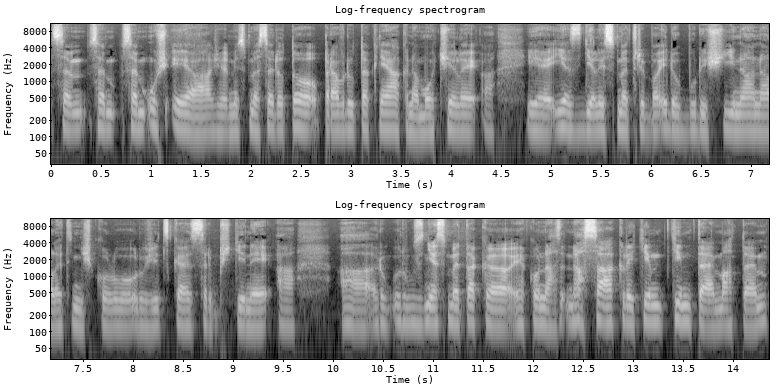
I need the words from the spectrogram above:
jsem, jsem, jsem už i já, že my jsme se do toho opravdu tak nějak namočili a je, jezdili jsme třeba i do Budyšína na letní školu lužické srbštiny a, a různě jsme tak eh, jako nasákli tím, tím tématem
